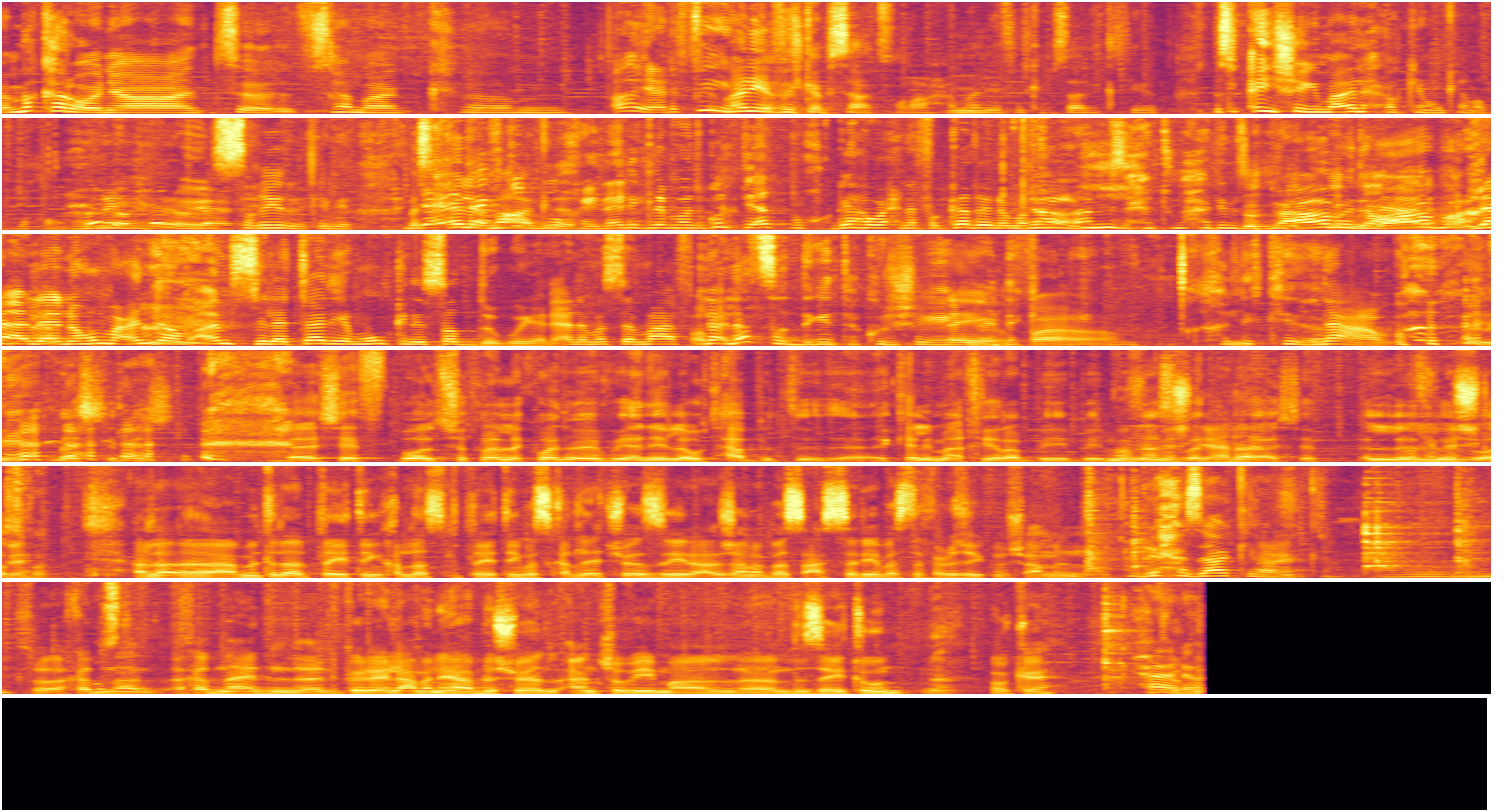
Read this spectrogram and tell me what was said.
مكرونات آه، سمك آم، آه يعني في مالية في الكبسات صراحة مالية في الكبسات كثير. بس أي شيء مالح okay ممكن أطبخه. من, حلو، من يعني. الصغير للكبير. بس يعني حلا ما؟ أقدر. لأنك لما قلتي أطبخ قهوة إحنا فكرنا إنه ما لا فيش. أمزح أنتم ما حد يمزح. دعابة لا دعابة. لا لأنه هم عندهم أمثلة ثانية ممكن يصدقوا. يعني أنا مثلا ما أعرف لا لا. تصدق أنت كل شيء أيوة، عندك. يعني. خليك كذا. نعم. إيه، ماشي ماشي آه، شيف بول شكرا لك. وين يعني لو تحب كلمة أخيرة ب- ما في بمناسبه مشكلة. الوصفة. هلا عملت لها ال plating خلصت ال plating بس خليت شوي صغير على جنب بس على السريع بس لفرجيكم شو عملنا. الريحه زاكية على إيه. فكرة. اخذنا أخذنا هيدي ال purée اللي عملناها قبل شوي ال anchovy مع الزيتون. نعم. أوكي؟ حلو.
